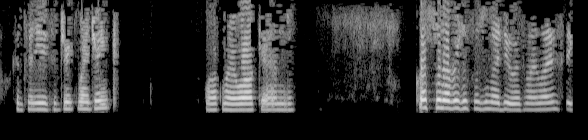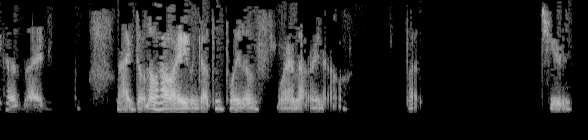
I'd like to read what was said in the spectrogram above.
I'll continue to drink my drink, walk my walk, and question every decision I do with my life because I I don't know how I even got to the point of where I'm at right now. But cheers.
